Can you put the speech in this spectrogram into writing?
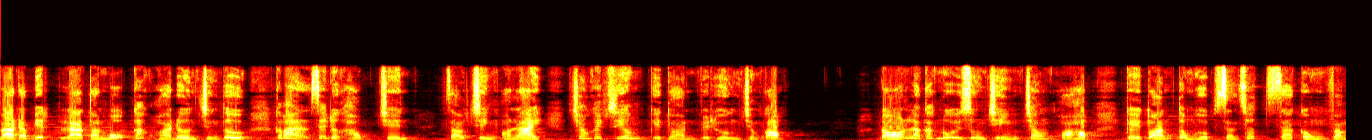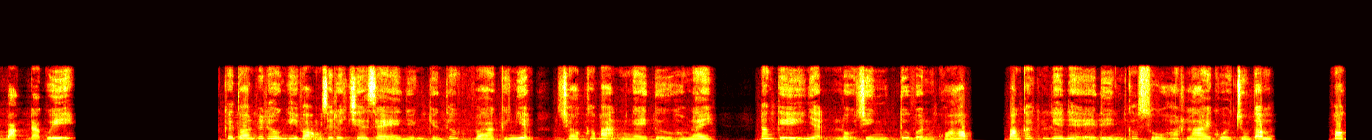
Và đặc biệt là toàn bộ các hóa đơn chứng từ, các bạn sẽ được học trên giáo trình online trong web riêng kế toán việt hưng.com. Đó là các nội dung chính trong khóa học kế toán tổng hợp sản xuất gia công vàng bạc đá quý. Kế toán Việt Hưng hy vọng sẽ được chia sẻ những kiến thức và kinh nghiệm cho các bạn ngay từ hôm nay. Đăng ký nhận lộ trình tư vấn khóa học bằng cách liên hệ đến các số hotline của trung tâm hoặc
